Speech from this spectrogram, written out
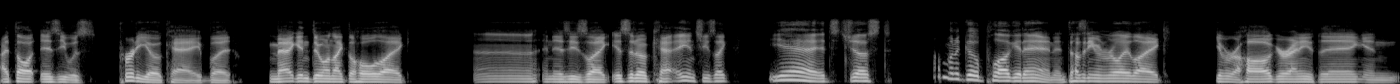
I thought Izzy was pretty okay, but Megan doing like the whole like, uh, and Izzy's like, "Is it okay?" And she's like, "Yeah, it's just I'm gonna go plug it in," and doesn't even really like give her a hug or anything. And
